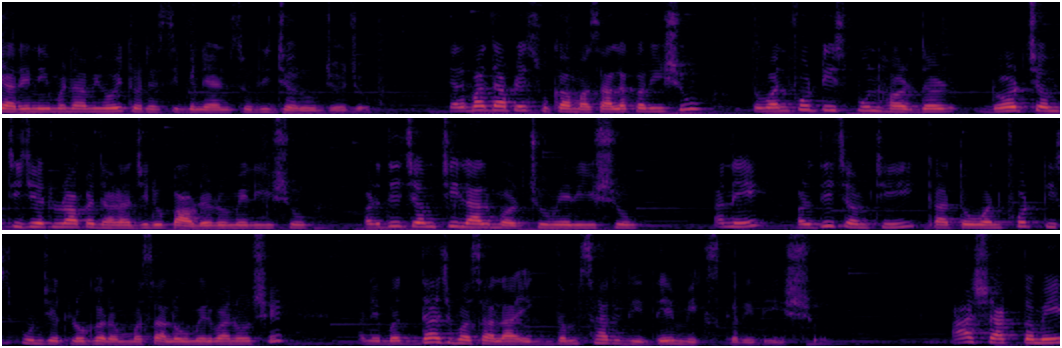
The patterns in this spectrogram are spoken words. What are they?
ક્યારેય નહીં બનાવી હોય તો રેસીપીને એન્ડ સુધી જરૂર જોજો. ત્યારબાદ આપણે સૂકા મસાલા કરીશું. તો વન ફોર ટીસ્પૂન હળદર, દોઢ ચમચી જેટલું આપણે ધાણાજીરું પાવડર ઉમેરીશું, અડધી ચમચી લાલ મરચું ઉમેરીશું અને અડધી ચમચી કાં તો વન ફોર ટીસ્પૂન જેટલો ગરમ મસાલો ઉમેરવાનો છે અને બધા જ મસાલા એકદમ સારી રીતે મિક્સ કરી દઈશું. આ શાક તમે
